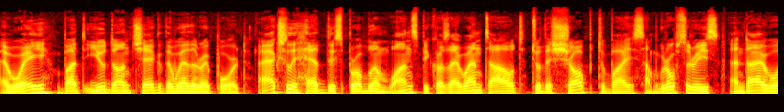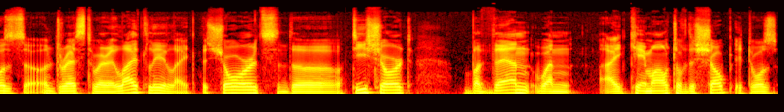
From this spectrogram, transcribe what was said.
away, but you don't check the weather report. I actually had this problem once because I went out to the shop to buy some groceries and I was uh, dressed very lightly, like the shorts, the t-shirt, but then when I came out of the shop, it was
